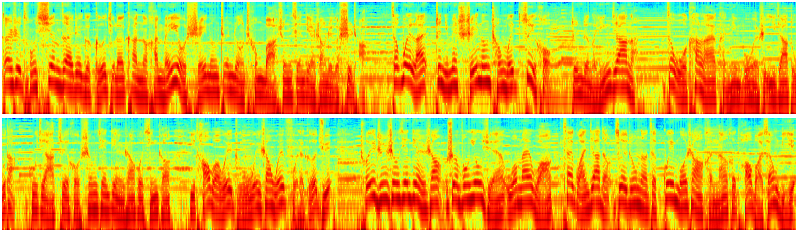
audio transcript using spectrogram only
但是从现在这个格局来看呢，还没有谁能真正称霸生鲜电商这个市场。在未来，这里面谁能成为最后真正的赢家呢？在我看来，肯定不会是一家独大。估计啊，最后生鲜电商会形成以淘宝为主、微商为辅的格局。垂直生鲜电商，顺丰优选、我买网、菜管家等，最终呢，在规模上很难和淘宝相比。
